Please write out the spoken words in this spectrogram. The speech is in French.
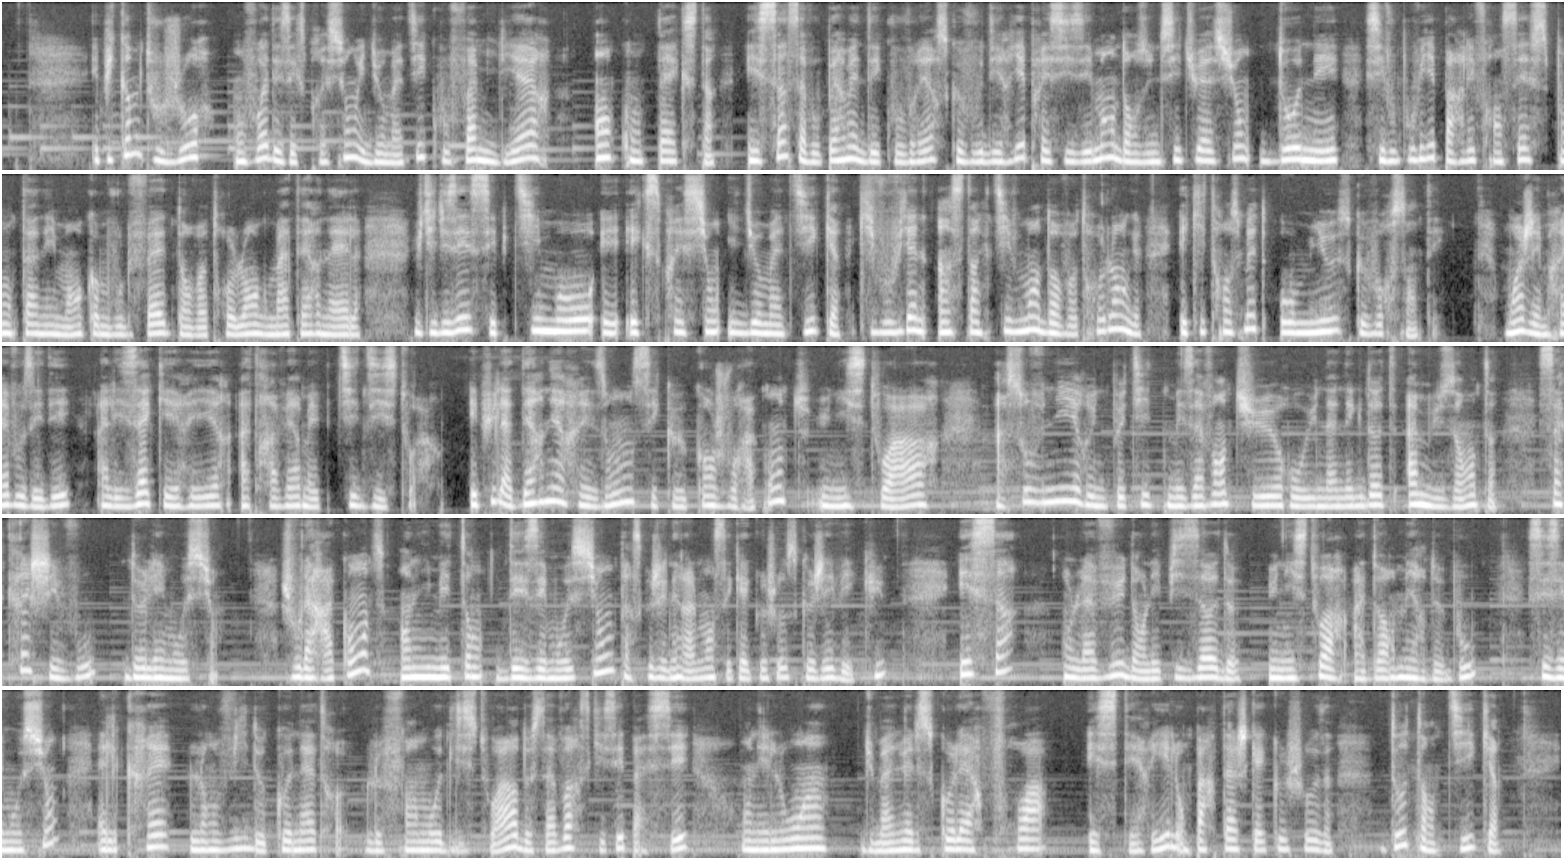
Et puis comme toujours, on voit des expressions idiomatiques ou familières en contexte. Et ça, ça vous permet de découvrir ce que vous diriez précisément dans une situation donnée, si vous pouviez parler français spontanément comme vous le faites dans votre langue maternelle. Utilisez ces petits mots et expressions idiomatiques qui vous viennent instinctivement dans votre langue et qui transmettent au mieux ce que vous ressentez. Moi, j'aimerais vous aider à les acquérir à travers mes petites histoires. Et puis la dernière raison, c'est que quand je vous raconte une histoire, un souvenir, une petite mésaventure ou une anecdote amusante, ça crée chez vous de l'émotion. Je vous la raconte en y mettant des émotions parce que généralement c'est quelque chose que j'ai vécu. Et ça, on l'a vu dans l'épisode Une histoire à dormir debout, ces émotions, elles créent l'envie de connaître le fin mot de l'histoire, de savoir ce qui s'est passé. On est loin du manuel scolaire froid stérile, on partage quelque chose d'authentique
